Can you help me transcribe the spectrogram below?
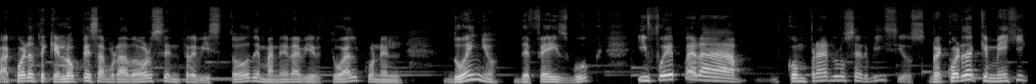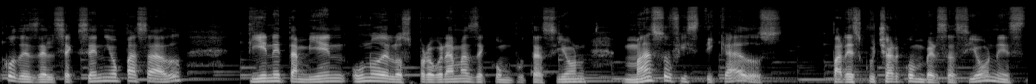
Acuérdate que López Obrador se entrevistó de manera virtual con el dueño de Facebook y fue para comprar los servicios. Recuerda que México desde el sexenio pasado tiene también uno de los programas de computación más sofisticados para escuchar conversaciones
